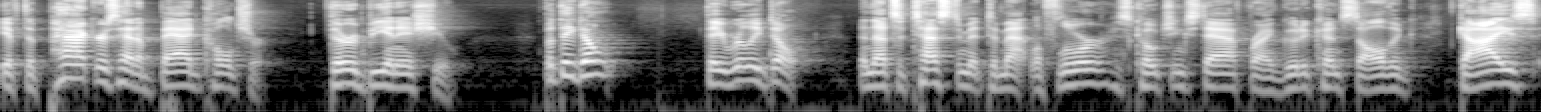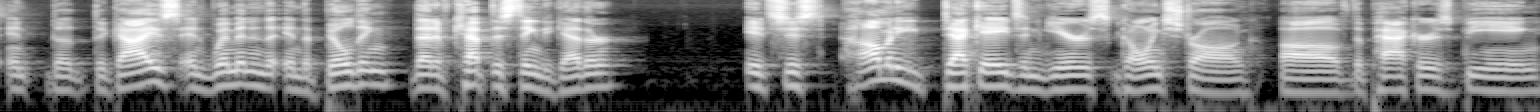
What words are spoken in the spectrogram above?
if the Packers had a bad culture, there would be an issue. But they don't. They really don't. And that's a testament to Matt LaFleur, his coaching staff, Brian Gutekunst, to all the guys and the, the guys and women in the in the building that have kept this thing together it's just how many decades and years going strong of the Packers being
